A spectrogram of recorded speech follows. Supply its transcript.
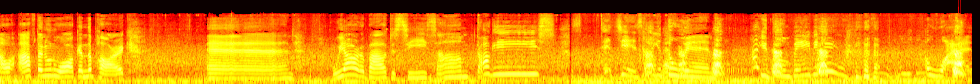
our afternoon walk in the park and we are about to see some doggies. Stitches, how you doing? How you doing, baby? Oh what?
